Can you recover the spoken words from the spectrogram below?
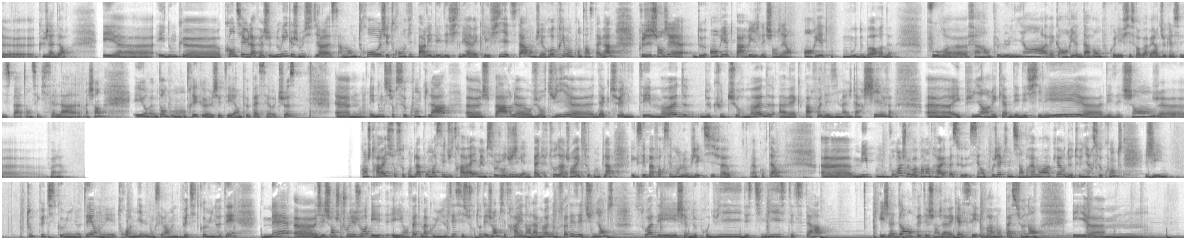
que j'adore. Et, euh, et, donc, euh, quand il y a eu la Fashion Week, je me suis dit, ah, ça manque trop, j'ai trop envie de parler des défilés avec les filles, etc. Donc, j'ai repris mon compte Instagram, que j'ai changé de Henriette Paris, je l'ai changé en Henriette Moodboard, pour euh, faire un peu le lien avec Henriette d'avant, pour que les filles soient pas perdues, qu'elles se disent pas, attends, c'est qui celle-là, machin. Et en même temps, pour montrer que j'étais un peu passée à autre chose. et donc, sur ce compte-là, je parle aujourd'hui d'actualité mode, de culture mode, avec parfois des images d'archives. Euh, et puis un récap des défilés, euh, des échanges, euh, voilà. Quand je travaille sur ce compte-là, pour moi, c'est du travail, même si aujourd'hui, je gagne pas du tout d'argent avec ce compte-là et que c'est pas forcément l'objectif à, court terme. mais pour moi, je le vois comme un travail parce que c'est un projet qui me tient vraiment à cœur de tenir ce compte. J'ai toute petite communauté, on est 3000, donc c'est vraiment une petite communauté, mais euh, j'échange tous les jours et, en fait ma communauté c'est surtout des gens qui travaillent dans la mode, donc soit des étudiantes, soit des chefs de produits, des stylistes, etc. Et j'adore en fait échanger avec elles, c'est vraiment passionnant. Euh,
